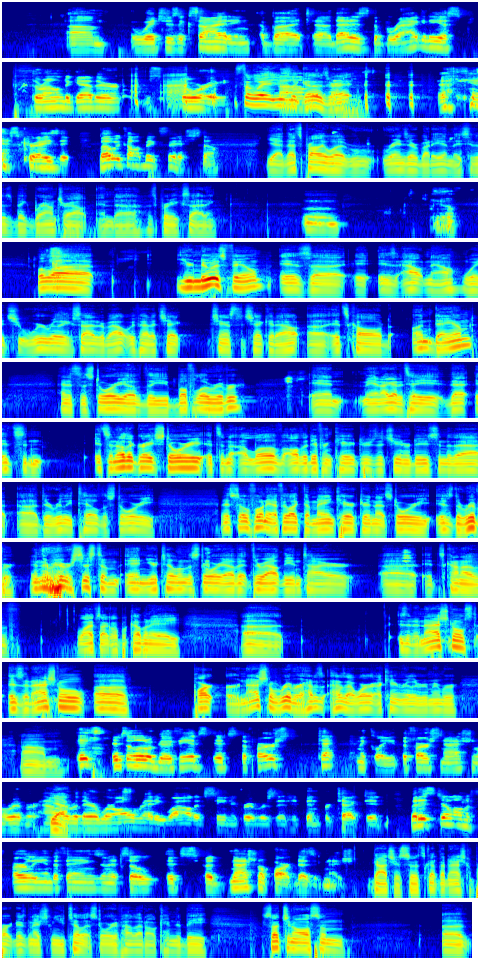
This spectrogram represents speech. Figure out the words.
um, which is exciting. But uh, that is the braggetiest thrown together story. That's the way it usually Um, goes, right? it's crazy, but we call it big fish. So Yeah, that's probably what reins everybody in. They see those big brown trout, and uh, it's pretty exciting. mm, yeah, Well, uh, your newest film is uh, is out now, which we're really excited about. We've had a check chance to check it out. Uh, it's called Undammed, and it's the story of the Buffalo River. And man, I got to tell you that it's an it's another great story. It's an I love all the different characters that you introduce into that uh, to really tell the story. And it's so funny. I feel like the main character in that story is the river and the river system, and you're telling the story of it throughout the entire. Uh, it's kind of life cycle becoming a. Is it a national? Is a national uh, park or national river? How does how does that work? I can't really remember. Um, it's it's a little goofy. It's it's the first technically the first national river. However, there were already wild and scenic rivers that had been protected, but it's still on the early end of things, and it's a it's a national park designation. Gotcha. So it's got the national park designation. You tell that story of how that all came to be. Such an awesome uh,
